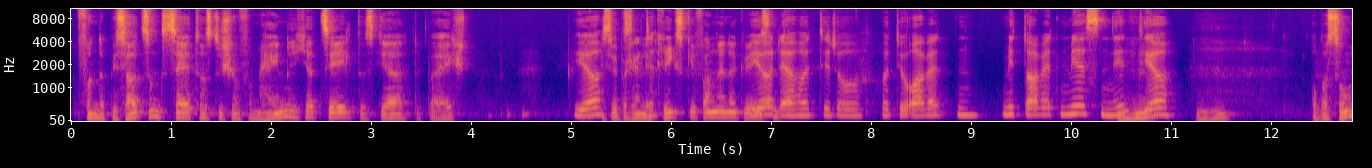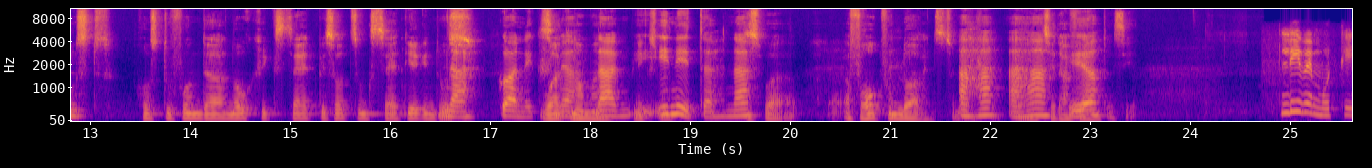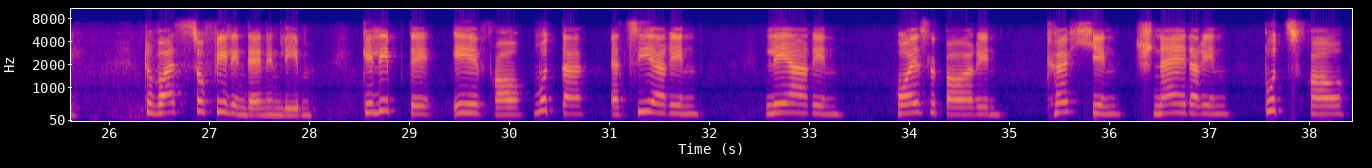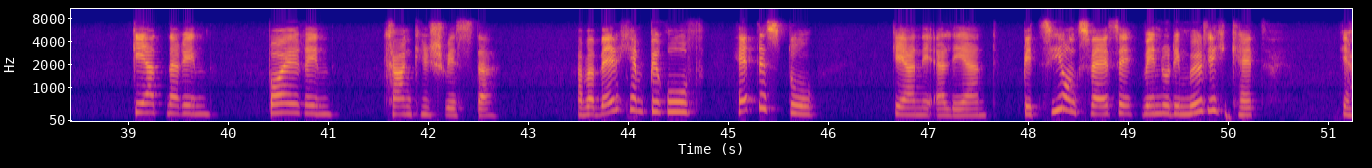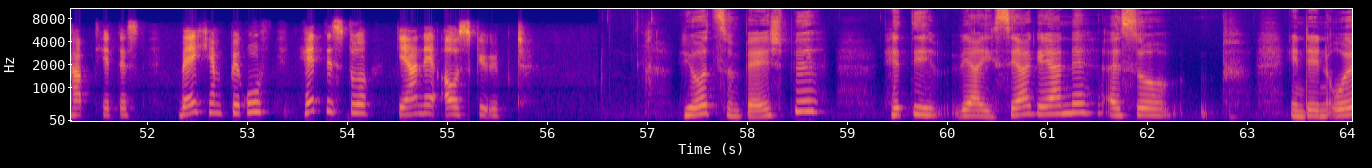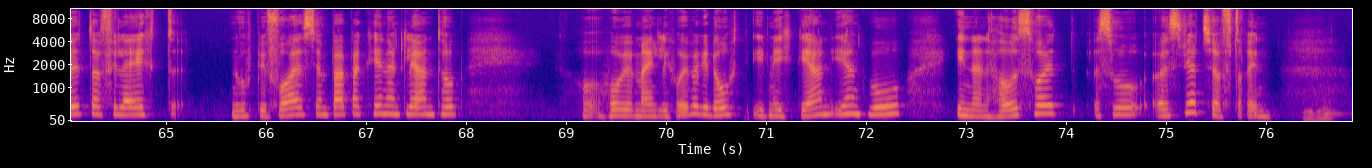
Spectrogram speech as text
Von der Besatzungszeit hast du schon vom Heinrich erzählt, dass der bei euch ja, ist ja wahrscheinlich der, Kriegsgefangener gewesen. Ja, der hat die da, hat die arbeiten, mitarbeiten müssen, nicht? Mhm. Ja. Mhm. Aber sonst hast du von der Nachkriegszeit, Besatzungszeit irgendwas Nein, gar nichts mehr. Nein, nichts ich mehr. nicht. Nein. Das war eine Frage von Lorenz zum aha, Beispiel. Aha, hat sich dafür ja. interessiert. Liebe Mutti, du warst so viel in deinem Leben. Geliebte Ehefrau, Mutter, Erzieherin, Lehrerin, Häuselbauerin, Köchin, Schneiderin, Putzfrau, Gärtnerin, Bäuerin, Krankenschwester. Aber welchen Beruf hättest du gerne erlernt? Beziehungsweise, wenn du die Möglichkeit gehabt hättest, welchen Beruf hättest du gerne ausgeübt? Ja, zum Beispiel hätte, wäre ich sehr gerne, also in den Alter vielleicht, noch bevor ich den Papa kennengelernt habe, habe ich mir eigentlich halber gedacht, ich möchte gern irgendwo in einem Haushalt so als Wirtschafterin.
